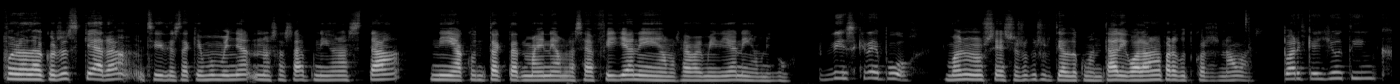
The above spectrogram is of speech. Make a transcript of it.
Però la cosa és que ara, o sigui, des d'aquell moment ja no se sap ni on està, ni ha contactat mai ni amb la seva filla, ni amb la seva família, ni amb ningú. Discrepo, Bueno, no sé, això és el que sortia al documental, igual han aparegut coses noves. perquè jo tinc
